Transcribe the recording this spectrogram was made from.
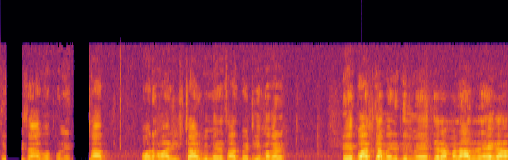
तिवारी साहब और पुनीत साहब और हमारी स्टार भी मेरे साथ बैठी है। मगर एक बात का मेरे दिल में ज़रा मलाल रहेगा,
